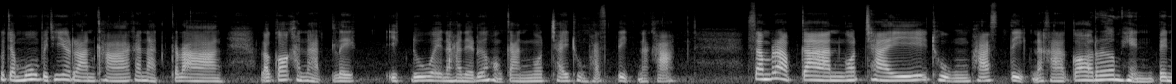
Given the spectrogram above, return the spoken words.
ก็จะมุ่งไปที่ร้านค้าขนาดกลาง แล้วก็ขนาดเล็กอีกด้วยนะคะ ในเรื่องของการงดใช้ถุงพลาสติกนะคะ สำหรับการงดใช้ถุงพลาสติกนะคะ ก็เริ่มเห็นเป็น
